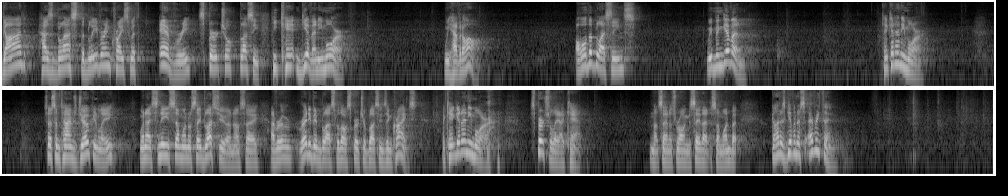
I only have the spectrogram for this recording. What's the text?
God has blessed the believer in Christ with every spiritual blessing. He can't give any more. We have it all. All the blessings we've been given. Can't get any more. So sometimes jokingly, when I sneeze, someone will say, Bless you. And I'll say, I've already been blessed with all spiritual blessings in Christ. I can't get any more. Spiritually, I can't. I'm not saying it's wrong to say that to someone, but God has given us everything.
